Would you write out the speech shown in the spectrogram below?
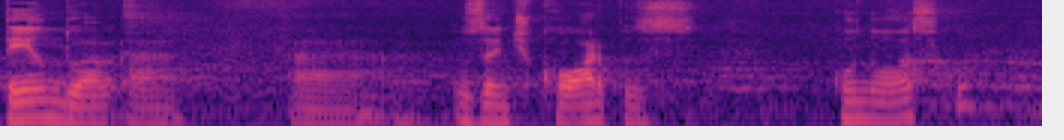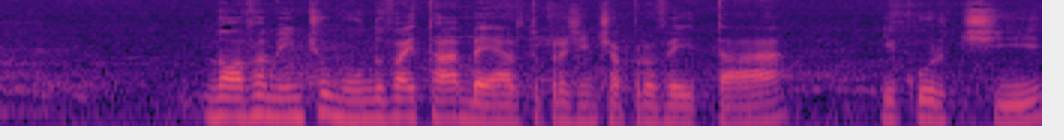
tendo a, a, a, os anticorpos conosco, novamente o mundo vai estar aberto para a gente aproveitar e curtir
